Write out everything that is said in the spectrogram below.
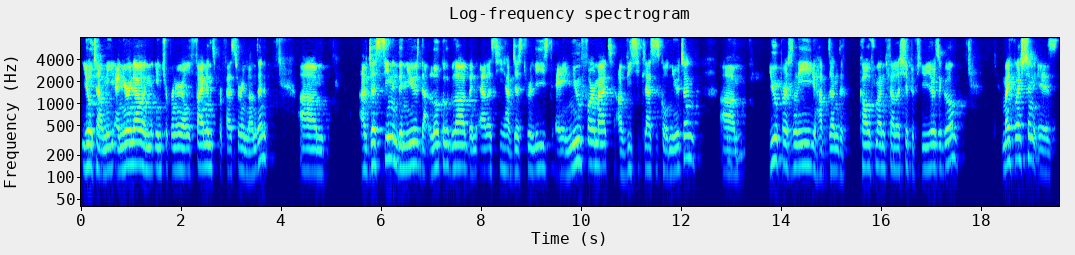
you'll tell me. And you're now an entrepreneurial finance professor in London. Um, I've just seen in the news that LocalGlobe and LSE have just released a new format of VC classes called Newton. Um, mm-hmm. You personally, you have done the Kauffman Fellowship a few years ago. My question is,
